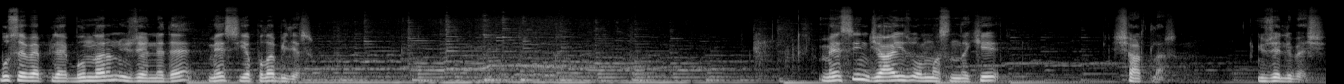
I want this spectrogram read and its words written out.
Bu sebeple bunların üzerine de mes yapılabilir. Mesin caiz olmasındaki şartlar 155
